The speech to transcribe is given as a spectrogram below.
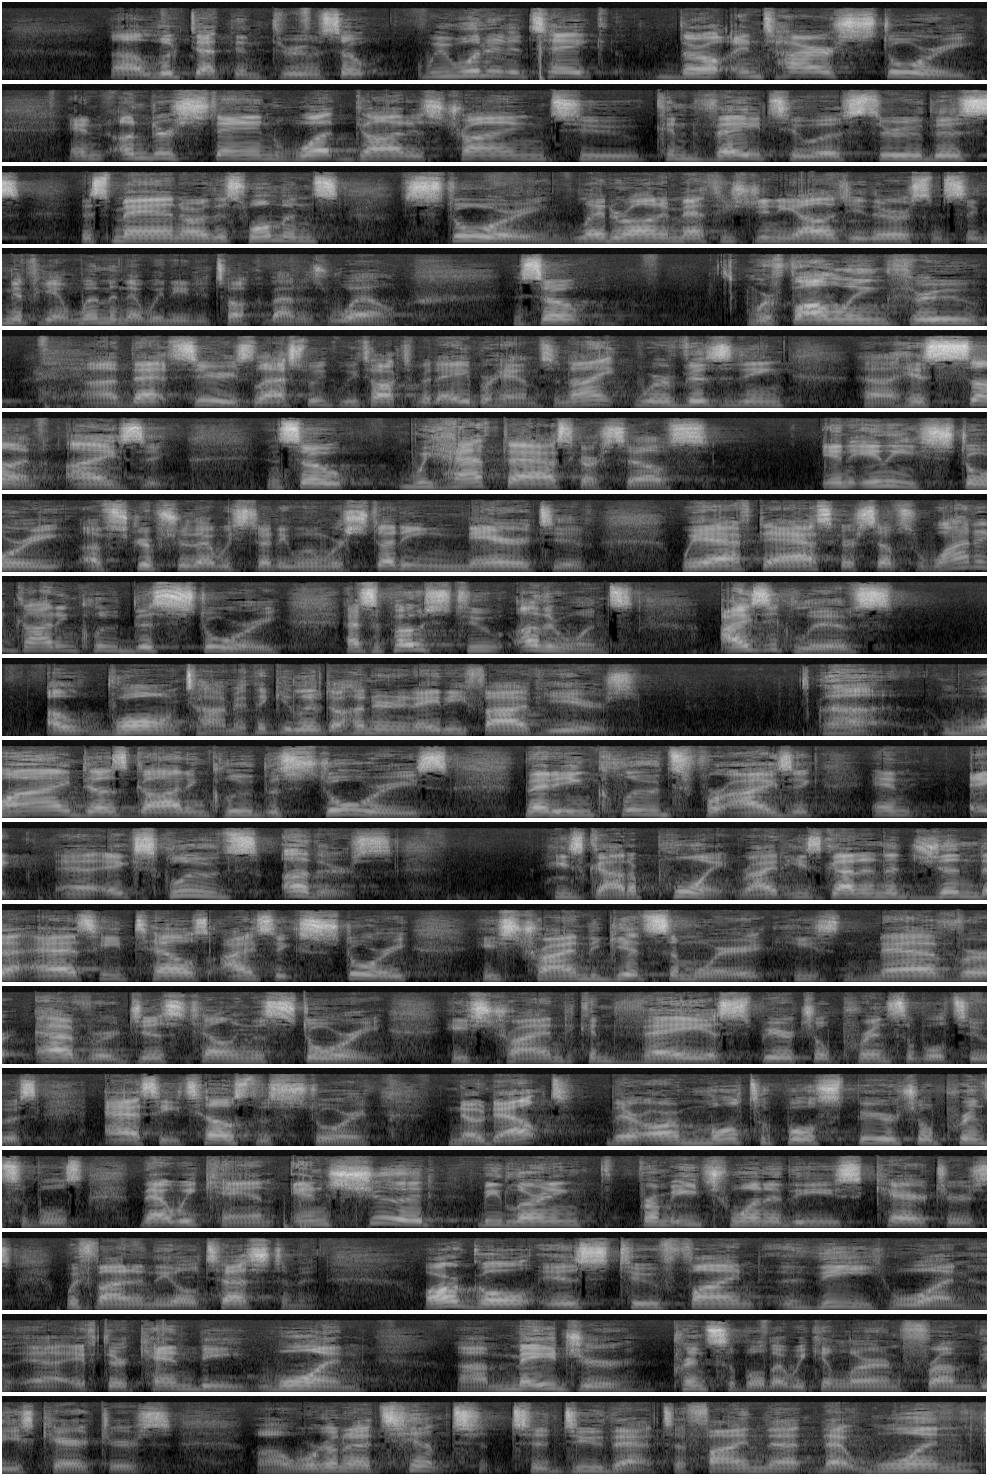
uh, looked at them through. So we wanted to take the entire story and understand what God is trying to convey to us through this, this man or this woman's story. Later on in Matthew's genealogy, there are some significant women that we need to talk about as well. And so we're following through uh, that series. Last week we talked about Abraham. Tonight we're visiting uh, his son, Isaac. And so we have to ask ourselves in any story of Scripture that we study, when we're studying narrative, we have to ask ourselves, why did God include this story as opposed to other ones? Isaac lives a long time. I think he lived 185 years. Uh, why does God include the stories that he includes for Isaac and uh, excludes others? He's got a point, right? He's got an agenda as he tells Isaac's story. He's trying to get somewhere. He's never, ever just telling the story. He's trying to convey a spiritual principle to us as he tells the story. No doubt, there are multiple spiritual principles that we can and should be learning from each one of these characters we find in the Old Testament. Our goal is to find the one, uh, if there can be one uh, major principle that we can learn from these characters. Uh, we're going to attempt to do that, to find that, that one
